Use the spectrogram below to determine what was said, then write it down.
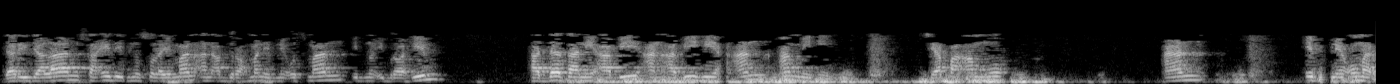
dari jalan Sa'id Ibnu Sulaiman an Abdurrahman Ibnu Utsman Ibnu Ibrahim Haddatsani abi an abihi an ammihi. Siapa ammu? An Ibnu Umar.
